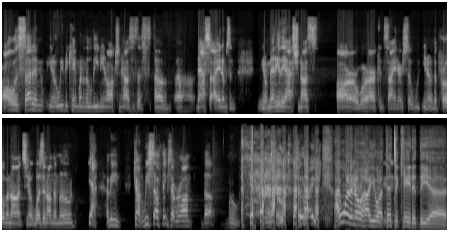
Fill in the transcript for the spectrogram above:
all of a sudden, you know, we became one of the leading auction houses of, of uh, NASA items, and you know, many of the astronauts are or were our consigners. So, you know, the provenance, you know, was it on the moon? Yeah, I mean, John, we sell things that were on the moon. You know, so, so, right, I want to know how you authenticated the uh,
